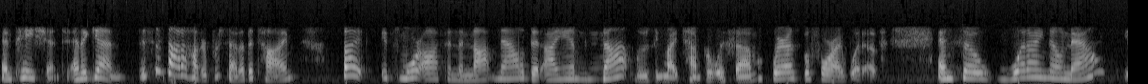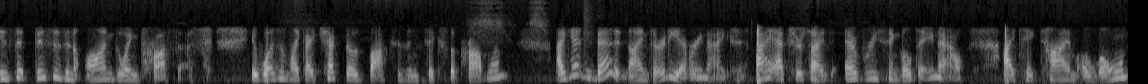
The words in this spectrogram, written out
and patient. And again, this is not 100% of the time, but it's more often than not now that I am not losing my temper with them, whereas before I would have. And so what I know now is that this is an ongoing process. It wasn't like I checked those boxes and fixed the problem. I get in bed at 9:30 every night. I exercise every single day now. I take time alone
